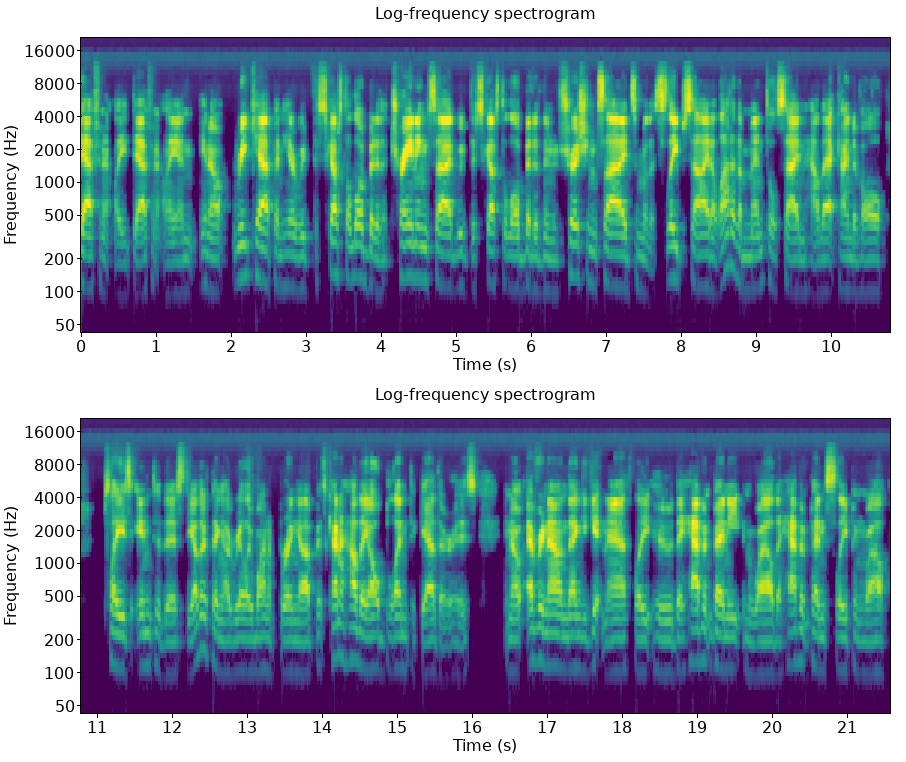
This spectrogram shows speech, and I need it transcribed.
Definitely, definitely. And, you know, recapping here, we've discussed a little bit of the training side. We've discussed a little bit of the nutrition side, some of the sleep side, a lot of the mental side, and how that kind of all plays into this. The other thing I really want to bring up is kind of how they all blend together is, you know, every now and then you get an athlete who they haven't been eating well, they haven't been sleeping well,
